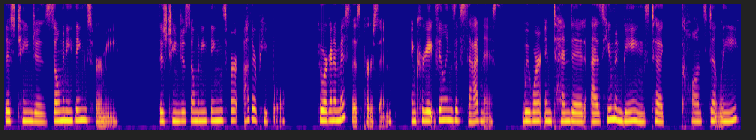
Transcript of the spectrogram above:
This changes so many things for me. This changes so many things for other people who are going to miss this person and create feelings of sadness. We weren't intended as human beings to constantly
